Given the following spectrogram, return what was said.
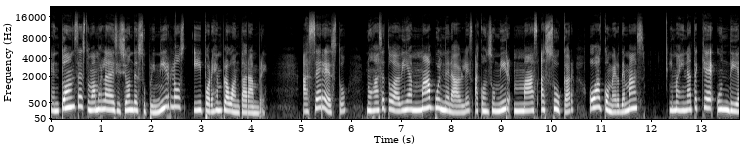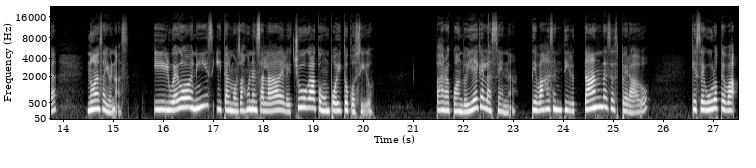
Entonces tomamos la decisión de suprimirlos y, por ejemplo, aguantar hambre. Hacer esto nos hace todavía más vulnerables a consumir más azúcar o a comer de más. Imagínate que un día no desayunas y luego venís y te almorzas una ensalada de lechuga con un pollito cocido. Para cuando llegue la cena, te vas a sentir tan desesperado que seguro te va,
